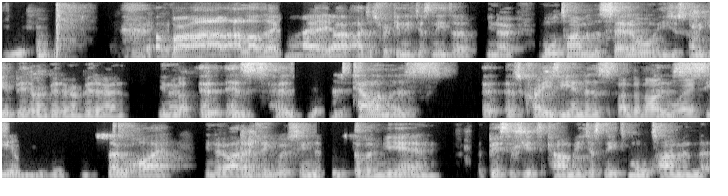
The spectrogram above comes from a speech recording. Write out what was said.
yeah. Bro, I, I, love that guy. I, I, just reckon he just needs a, you know, more time in the saddle. He's just going to get better and better and better. And you know, his his his talent is as crazy and as undeniable. His ceiling is so high. You know, I don't think we've seen the best of him yet, and the best is yet to come. He just needs more time in the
